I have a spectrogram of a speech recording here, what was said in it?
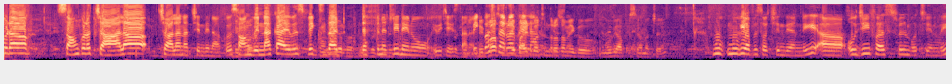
కూడా సాంగ్ కూడా చాలా చాలా నచ్చింది నాకు. సాంగ్ విన్నాక I was fix that definitely నేను ఇది చేస్తాను. బిగ్ బాస్ తర్వాత బయటకు వచ్చిన తర్వాత మీకు మూవీ ఆఫర్స్ ఏమైనా వచ్చాయి? మూవీ ఆఫీస్ వచ్చింది అండి. ఓజీ ఫస్ట్ ఫిల్మ్ వచ్చింది.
